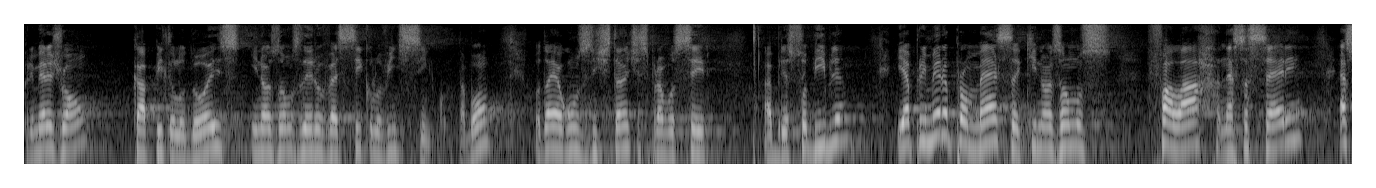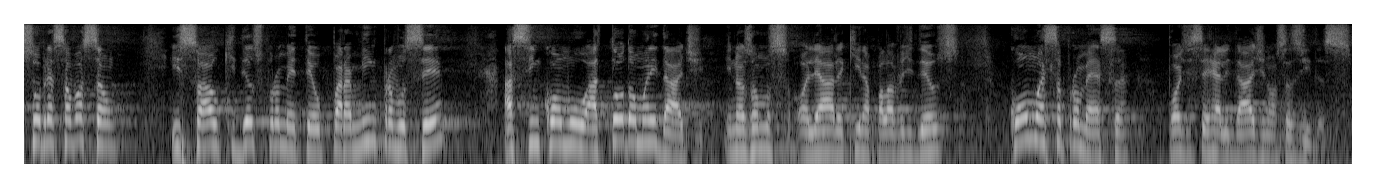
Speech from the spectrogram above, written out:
1 João capítulo 2 e nós vamos ler o versículo 25, tá bom? Vou dar alguns instantes para você abrir a sua Bíblia. E a primeira promessa que nós vamos falar nessa série é sobre a salvação. Isso é algo que Deus prometeu para mim e para você, assim como a toda a humanidade. E nós vamos olhar aqui na palavra de Deus como essa promessa pode ser realidade em nossas vidas.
